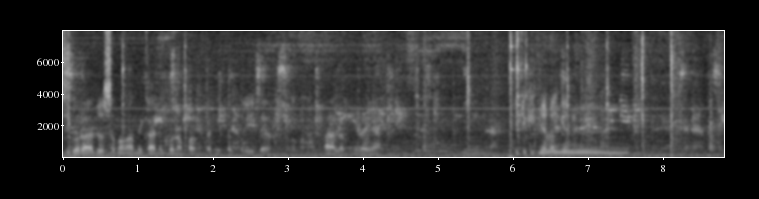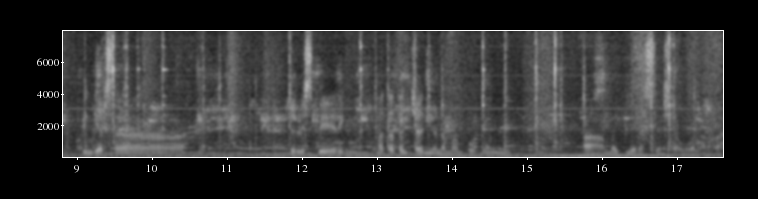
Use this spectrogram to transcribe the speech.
Sigurado sa mga mekaniko na pang ganitong trailer alam nila yan. Yung, idikit nyo lang yung finger sa release bearing matatansyan nyo naman po kung ah, may clearance na siya o wala pa.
